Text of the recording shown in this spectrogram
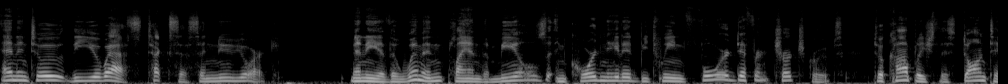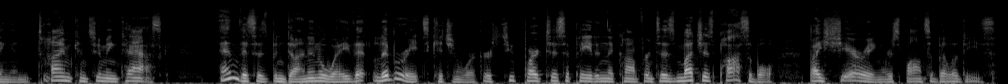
and into the U.S., Texas, and New York. Many of the women planned the meals and coordinated between four different church groups to accomplish this daunting and time consuming task. And this has been done in a way that liberates kitchen workers to participate in the conference as much as possible by sharing responsibilities.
